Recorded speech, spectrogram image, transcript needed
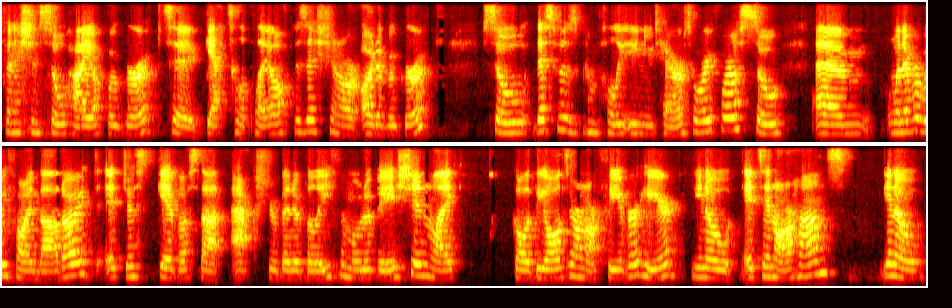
finishing so high up a group to get to a playoff position or out of a group. So this was completely new territory for us. So um, whenever we found that out, it just gave us that extra bit of belief and motivation. Like, God, the odds are in our favor here. You know, it's in our hands. You know,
